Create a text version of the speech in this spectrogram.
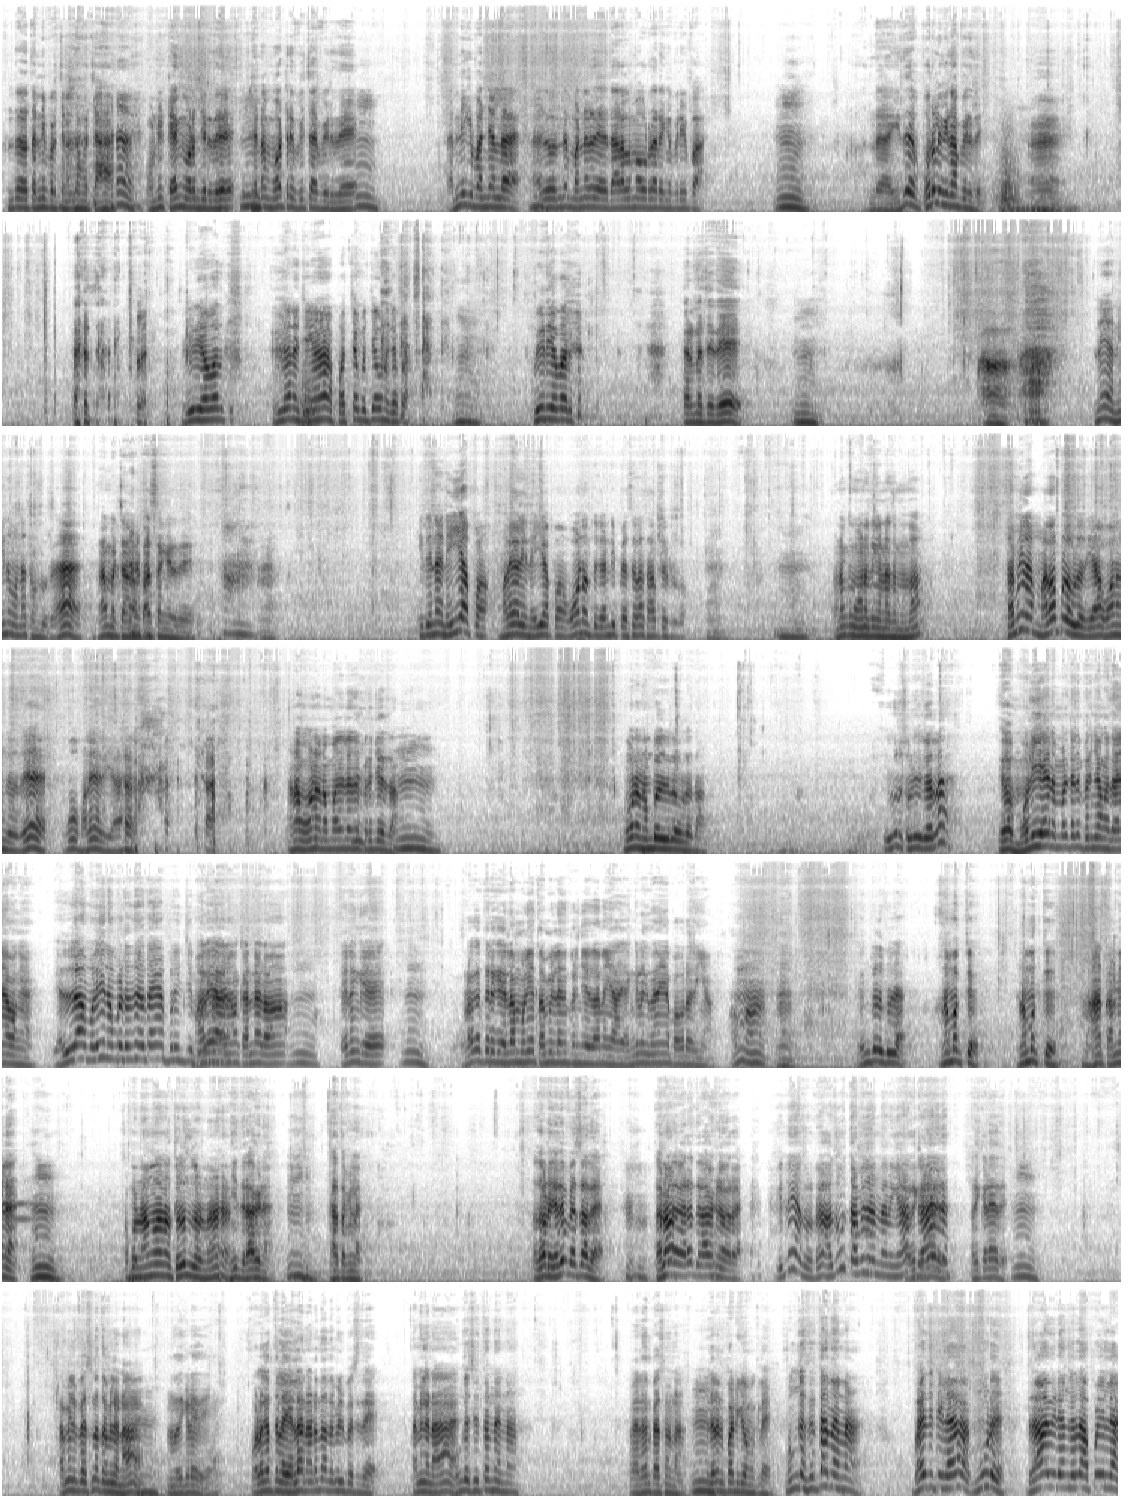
அந்த தண்ணி பிரச்சனை இல்ல மச்சான். ஒண்ணு டேங்க் உடைஞ்சிருது இல்லைன்னா மோட்டர் பீச்சா போயிருது தண்ணிக்கு பஞ்சம் இல்ல. அது வந்து மன்னர் தாராளமா விடுறாரு எங்க பெரியப்பா. அந்த இது பொருள் வீணா போயிருது. ஆ. வீடியோவா இருக்கு இல்லைன்னு வச்சுங்க பச்சை பச்சை உனக்கு கேட்பேன் ம். வீடியோவா இருக்கு. வேற என்ன செய்யுது ம். ஆ. என்னையா நீனும் ஒன்றா விடுற? அதான் மச்சான் பாசங்கிறது? இது என்ன நெய்யாப்பம்? மலையாளி நெய்யாப்பம். ஓணத்துக்காண்டி பெசலாக சாப்பிட்டுட்டு இருக்கோம். ம். உனக்கும் உனத்துக்கு என்ன சம்பந்தம்? தமிழ மரப்புல உள்ளதுயா ஓணங்கிறது? ஓ மலையாளியா? ஆனா ஓனம் நம்ம இதுல இருந்து பிரிஞ்சதுதான். ம் ஓணம் நம்ம இதில் உள்ளதான். இவரு சொல்லியிருக்காருல? ஐயோ மொழியே நம்மள்ட்ட இருந்து பிரிஞ்சவங்க தான் அவங்க எல்லா மொழியும் நம்மள்ட்ட இருந்து தான் பிரிஞ்சு மலையாளம் கன்னடம் ம். தெலுங்கு. ம். உலகத்துல இருக்க எல்லா மொழியும் தமிழ்ல இருந்து பிரிஞ்சது தானேயா எங்களுக்கு தான் பவர் அதிகம். ஆமாம். எங்களுக்கு இல்லை நமக்கு. நமக்கு. நான் தமிழன் ம். அப்போ நாங்களாம் நான் தெலுங்குக்காரனா? நீ திராவிடன் நான் தமிழன் அதோட எதுவும் பேசாத. தமிழ வேற திராவிடம் வேற. என்னையா சொல்ற? அதுவும் தமிழன் தானேங்க அது கிடையாது அது கிடையாது. தமிழ் பேசுனா தமிழனா? அது கிடையாது. உலகத்துல எல்லா நாடும் தான் தமிழ் பேசுது. தமிழனா? உங்க சித்தாந்தம் என்ன? வேற எதுவும் பேச வேணாம். இதெல்லாம் பாட்டிக்கோ மக்களே. உங்க சித்தாந்தம் என்ன? பயந்துட்டீல மூடு. திராவிடங்கிறது அப்படி இல்ல.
